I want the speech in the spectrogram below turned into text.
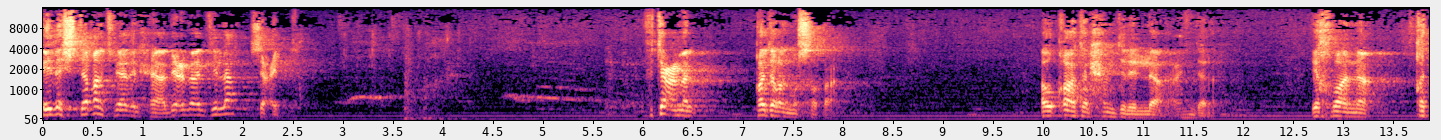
إذا اشتغلت في هذه الحياة بعبادة الله سعدت. فتعمل قدر المستطاع. أوقات الحمد لله عندنا. يا إخواننا قد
